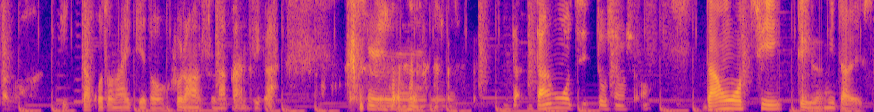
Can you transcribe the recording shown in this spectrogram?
パの行ったことないけど、フランスな感じが。だ段落ちっておっしゃいました？段落ちっていうみたいです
